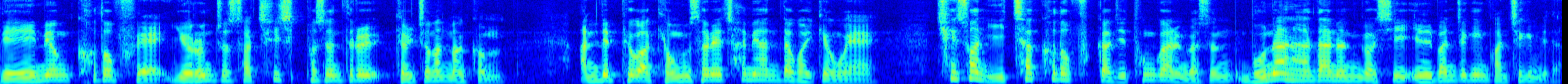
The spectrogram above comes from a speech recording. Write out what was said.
4명 컷오프에 여론조사 70%를 결정한 만큼 안 대표가 경선에 참여한다고 할 경우에 최소한 2차 컷오프까지 통과하는 것은 무난하다는 것이 일반적인 관측입니다.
